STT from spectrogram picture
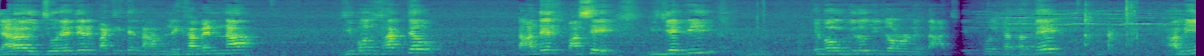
যারা ওই চোরেদের পার্টিতে নাম লেখাবেন না, জীবন থাকতেও তাদের পাশে বিজেপি এবং বিরোধী দলনেতা আছেন কলকাতাতে। আমি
